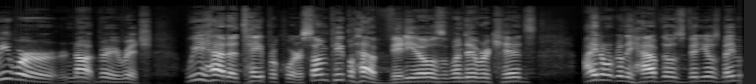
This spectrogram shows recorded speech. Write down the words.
we were not very rich. We had a tape recorder. Some people have videos when they were kids. I don't really have those videos, maybe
